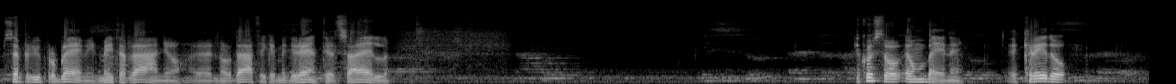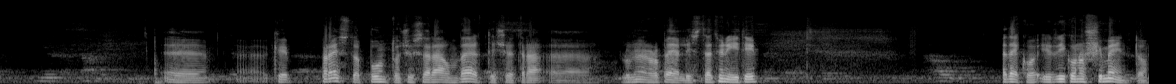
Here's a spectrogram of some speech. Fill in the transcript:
sempre più problemi, il Mediterraneo, eh, il Nord Africa, il Medio Oriente, il Sahel. E questo è un bene. E credo eh, che presto appunto ci sarà un vertice tra eh, l'Unione Europea e gli Stati Uniti. Ed ecco il riconoscimento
